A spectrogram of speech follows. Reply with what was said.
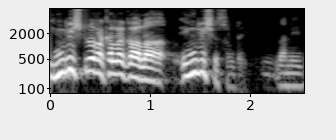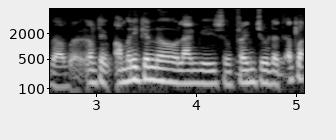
ఇంగ్లీష్లో రకరకాల ఇంగ్లీషెస్ ఉంటాయి. దాన్ని బ- అంటే అమెరికన్ లాంగ్వేజ్ ఫ్రెంచ్ అట్లా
